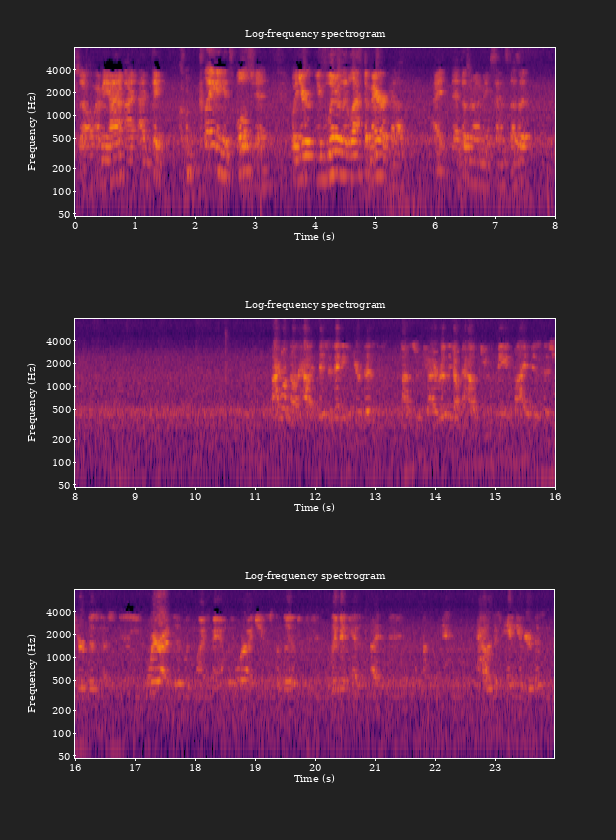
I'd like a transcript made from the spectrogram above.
So, I mean, I, I, I think claiming it's bullshit when you're, you've literally left America, I, that doesn't really make sense, does it? I don't know how this is any of your business. Honest I really don't know how you've made my business your business. Where I live with my family, where I choose to live, living in. I, how is this any of your business?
